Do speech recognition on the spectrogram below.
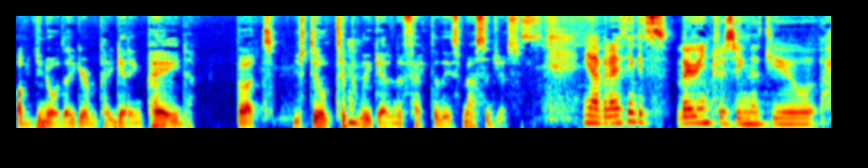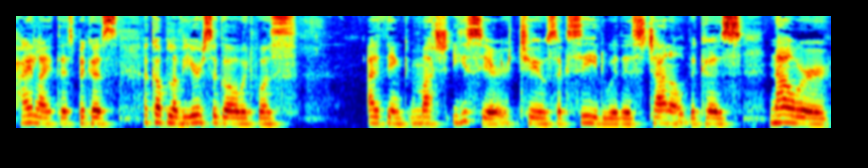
of you know that you're getting paid but you still typically mm. get an effect of these messages. Yeah, but I think it's very interesting that you highlight this because a couple of years ago it was, I think, much easier to succeed with this channel because now we're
